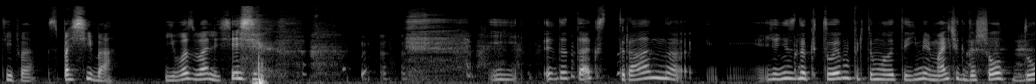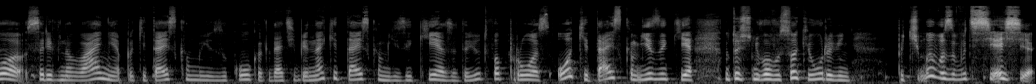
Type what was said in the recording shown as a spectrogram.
Типа, спасибо, его звали Сеси. И это так странно. Я не знаю, кто ему придумал это имя. Мальчик дошел до соревнования по китайскому языку, когда тебе на китайском языке задают вопрос о китайском языке. Ну, то есть у него высокий уровень. Почему его зовут Сеси?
